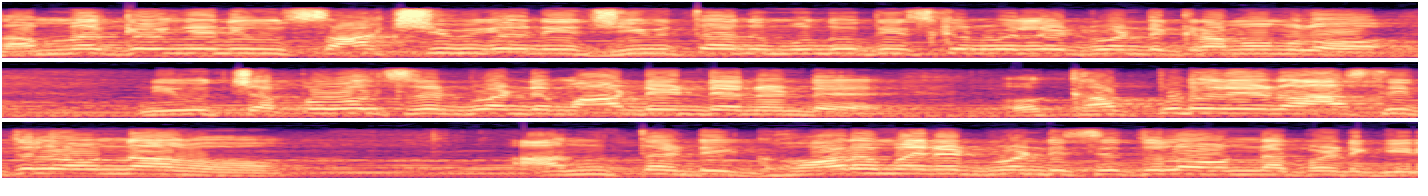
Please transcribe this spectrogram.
నమ్మకంగా నీవు సాక్షివిగా నీ జీవితాన్ని ముందుకు తీసుకుని వెళ్ళేటువంటి క్రమంలో నీవు చెప్పవలసినటువంటి మాట ఏంటంటే ఒకప్పుడు నేను ఆ స్థితిలో ఉన్నాను. అంతటి ఘోరమైనటువంటి స్థితిలో ఉన్నప్పటికీ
